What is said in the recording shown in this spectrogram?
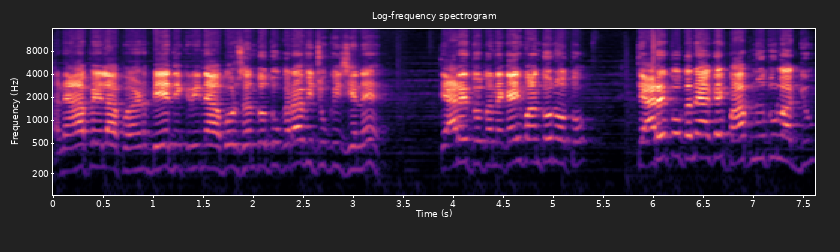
અને આ પહેલાં પણ બે દીકરીના અબોર્શન તો તું કરાવી ચૂકી છે ને. ત્યારે તો તને કંઈ વાંધો નહોતો. ત્યારે તો તને આ કંઈ પાપ નહોતું લાગ્યું.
